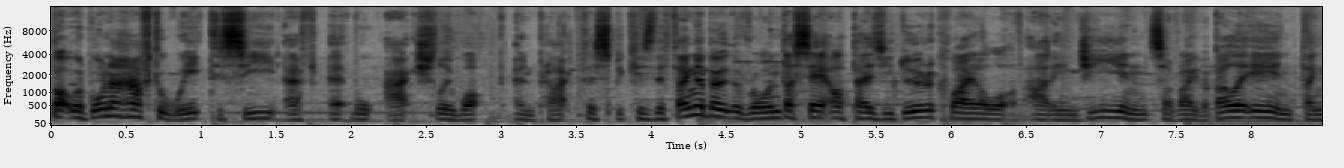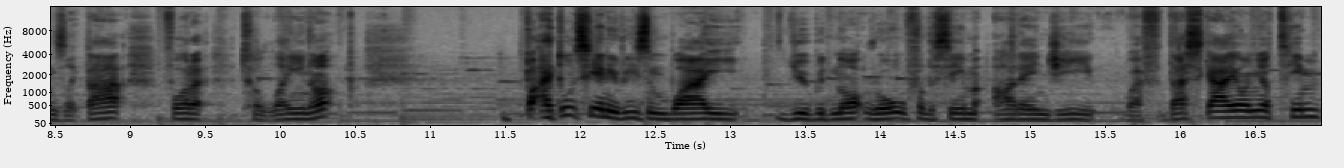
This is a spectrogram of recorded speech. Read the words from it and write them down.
But we're going to have to wait to see if it will actually work in practice because the thing about the Ronda setup is you do require a lot of RNG and survivability and things like that for it to line up. But I don't see any reason why you would not roll for the same RNG with this guy on your team,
